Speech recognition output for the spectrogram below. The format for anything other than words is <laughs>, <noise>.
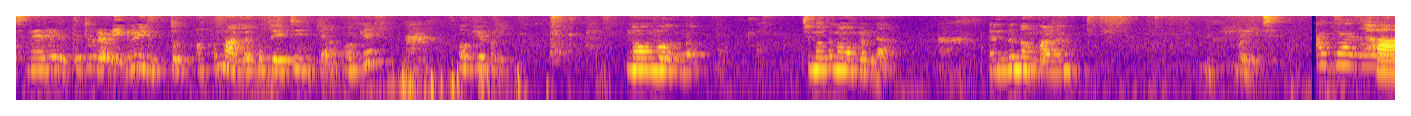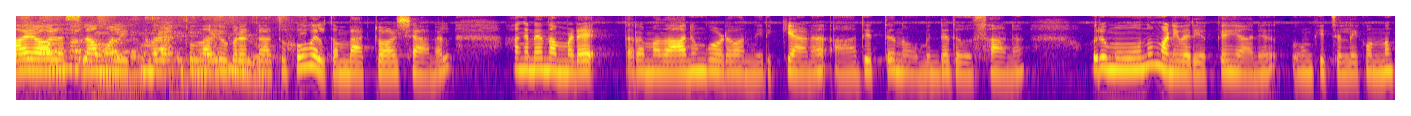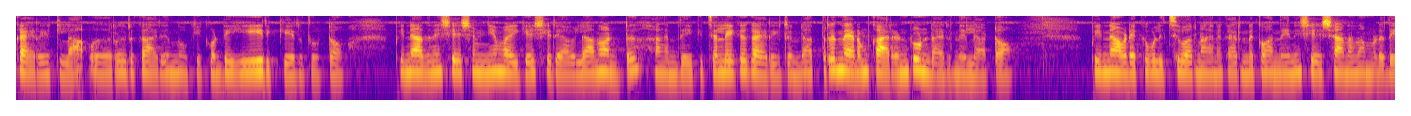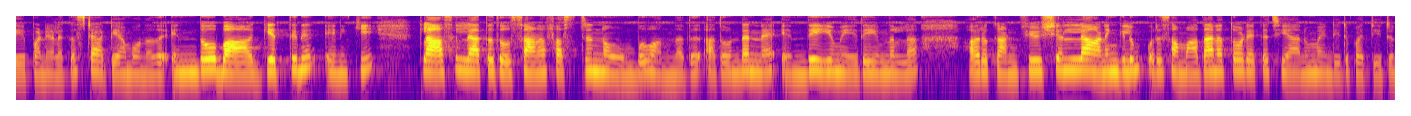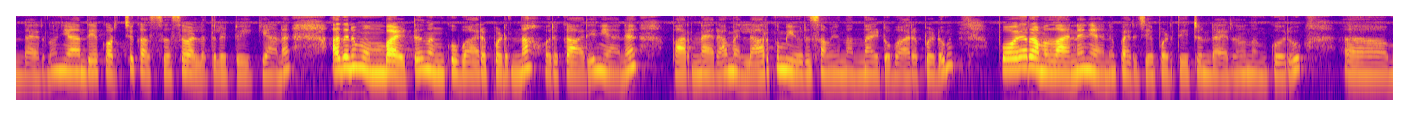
കുറച്ച് നേരം എടുത്തിട്ട് ഇവിടെ എവിടെയെങ്കിലും ഇരുത്തും. അപ്പൊ നല്ല കുട്ടിയായിട്ട് ഇരിക്കണം. ഓക്കെ ഓക്കെ നോമ്പ് ഒന്ന് ചുമക്ക് നോമ്പുണ്ടാ? എന്ത് നോമ്പാണ്? വിളിച്ച്. ഹായ് ഓൾ അസ്സാം വലൈക്കും വരഹമുല്ലാഹി വബർക്കാത്തുഹു welcome back to our channel അങ്ങനെ നമ്മുടെ റമദാനും കൂടെ വന്നിരിക്കുകയാണ് ആദ്യത്തെ നോമ്പിന്റെ ദിവസമാണ് ഒരു മൂന്ന് മണി വരെയൊക്കെ ഞാൻ കിച്ചണിലേക്ക് ഒന്നും കയറിയിട്ടില്ല. വേറൊരു കാര്യം നോക്കിക്കൊണ്ടേ ഇരിക്കരുത് കേട്ടോ പിന്നെ അതിനുശേഷം ഇനിയും വൈകിയാൽ ശരിയാവില്ല എന്ന് പറഞ്ഞിട്ട് അങ്ങനെ ദേ കിച്ചണിലേക്ക് കയറിയിട്ടുണ്ട്. അത്രയും നേരം കറണ്ടും ഉണ്ടായിരുന്നില്ല കേട്ടോ പിന്നെ അവിടെയൊക്കെ വിളിച്ച് പറഞ്ഞ് അങ്ങനെ കറണ്ടൊക്കെ വന്നതിന് ശേഷമാണ് നമ്മുടെ ദേ പണികളൊക്കെ സ്റ്റാർട്ട് ചെയ്യാൻ പോകുന്നത്. എന്തോ ഭാഗ്യത്തിന് എനിക്ക് ക്ലാസ് ഇല്ലാത്ത ദിവസമാണ് ഫസ്റ്റ് നോമ്പ് വന്നത്. അതുകൊണ്ട് തന്നെ എന്ത് ചെയ്യും ഏത് ചെയ്യും എന്നുള്ള ആ ഒരു കൺഫ്യൂഷനിലാണെങ്കിലും ഒരു സമാധാനത്തോടെയൊക്കെ ചെയ്യാനും വേണ്ടിയിട്ട് പറ്റിയിട്ടുണ്ടായിരുന്നു. ഞാൻ അതേ കുറച്ച് കസ്സസ് വെള്ളത്തിലിട്ട് വയ്ക്കുകയാണ്. അതിന് മുമ്പായിട്ട് നിങ്ങൾക്ക് ഉപകാരപ്പെടുന്ന ഒരു കാര്യം ഞാൻ പറഞ്ഞുതരാം. എല്ലാവർക്കും ഈ ഒരു സമയം നന്നായിട്ട് ഉപകാരപ്പെടും. പോയ റമദാനെ ഞാൻ പരിചയപ്പെടുത്തിയിട്ടുണ്ടായിരുന്നു. നിങ്ങൾക്കൊരു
